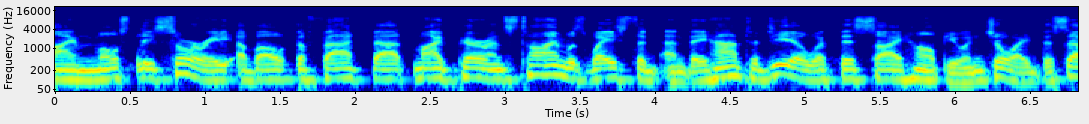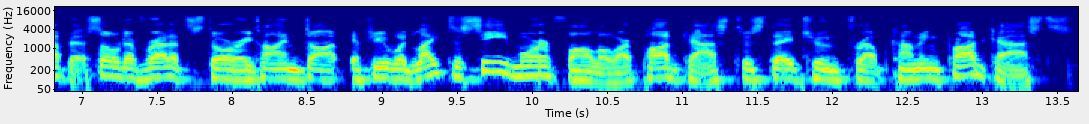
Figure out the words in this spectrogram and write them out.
I'm mostly sorry about the fact that my parents' time was wasted and they had to deal with this. I hope you enjoyed this episode of Reddit Storytime. If you would like to see more follow our podcast to stay tuned for upcoming podcasts.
